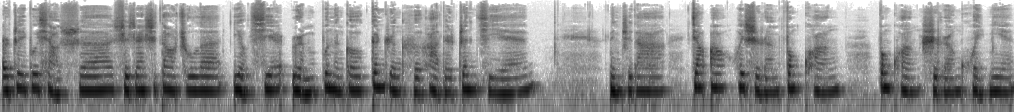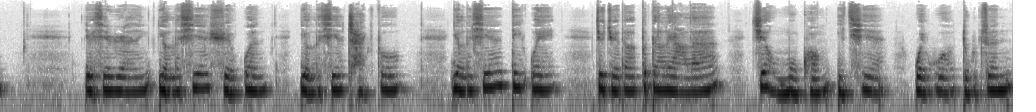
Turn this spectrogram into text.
而这部小说实在是道出了有些人不能够跟人和好的症结。您知道，骄傲会使人疯狂，疯狂使人毁灭。有些人有了些学问，有了些财富，有了些地位，就觉得不得了了，就目空一切，唯我独尊，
